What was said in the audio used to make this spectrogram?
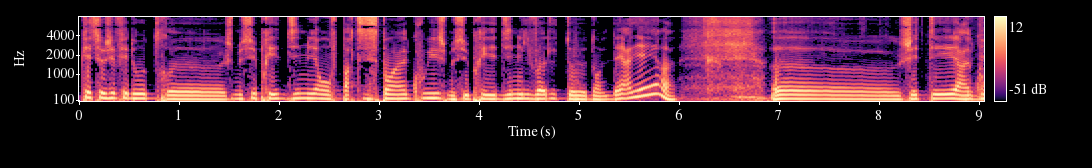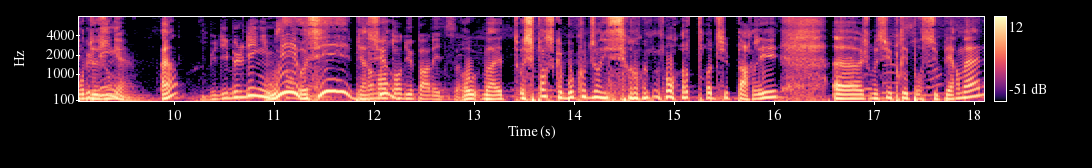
Qu'est-ce que j'ai fait d'autre Euh, Je me suis pris 10 000 en participant à un quiz. Je me suis pris 10 000 volts euh, dans le derrière. Euh, J'étais à un cours de Bodybuilding zoom. Hein? Bodybuilding, il me Oui, semble. aussi, bien sûr. entendu parler de ça. Oh, bah, je pense que beaucoup de gens ici en ont entendu parler. Euh, je me suis pris pour Superman.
